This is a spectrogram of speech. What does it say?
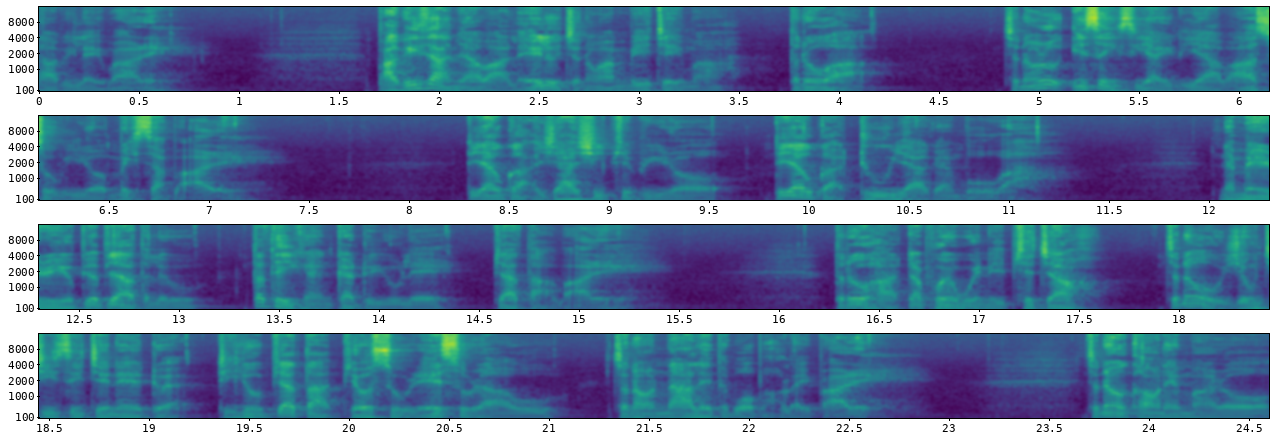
ထားပေးလိုက်ပါတယ်ဘာကိစ္စများပါလဲလို့ကျွန်တော်ကမေးချိန်မှာသူတို့ကကျွန်တော်တို့အင်းစိန် CID ရပါဆိုပြီးတော့မိတ်ဆက်ပါတယ်တယောက်ကအရာရှိဖြစ်ပြီးတော့တယောက်ကဒုအရာခံပို့ပါ နာမည်တွေကိုပြောပြတယ်လို့တသက်ခံကတ်တွေကိုလည်းပြသပါတယ်သူတို့ဟာတပ်ဖွဲ့ဝင်တွေဖြစ်ကြောင်းကျွန်တော်ကိုယုံကြည်စေခြင်းတဲ့အတွက်ဒီလိုပြသပြောဆိုရဲဆိုတာကိုကျွန်တော်နားလည်သဘောပေါက်လိုက်ပါတယ်ကျွန်တော်ခေါင်းထဲမှာတော့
